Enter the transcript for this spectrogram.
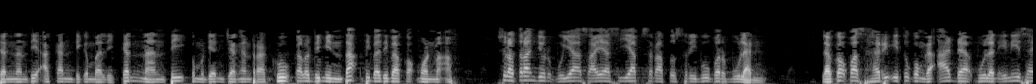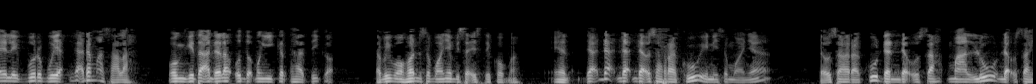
dan nanti akan dikembalikan. Nanti kemudian jangan ragu, kalau diminta tiba-tiba kok mohon maaf. Sudah terlanjur, Bu ya saya siap seratus ribu per bulan. Lah kok pas hari itu kok nggak ada, bulan ini saya libur Bu ya, nggak ada masalah. Wong kita adalah untuk mengikat hati kok. Tapi mohon semuanya bisa istiqomah. Ya, tidak usah ragu ini semuanya. Tidak usah ragu dan tidak usah malu, tidak usah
